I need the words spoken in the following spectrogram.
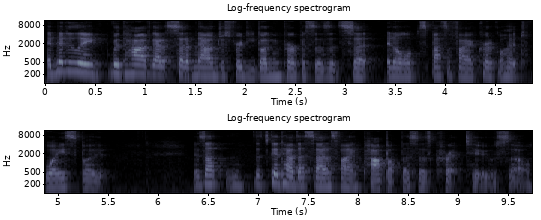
Admittedly, with how I've got it set up now, just for debugging purposes, it's set, it'll specify a critical hit twice, but it's not. It's good to have that satisfying pop-up that says crit too. So,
